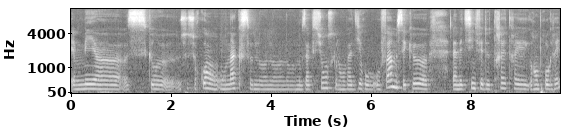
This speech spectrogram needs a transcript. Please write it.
Mais ce, sur quoi on, axe nos, actions, ce que l'on va dire aux, femmes, c'est que la médecine fait de très très grands progrès.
